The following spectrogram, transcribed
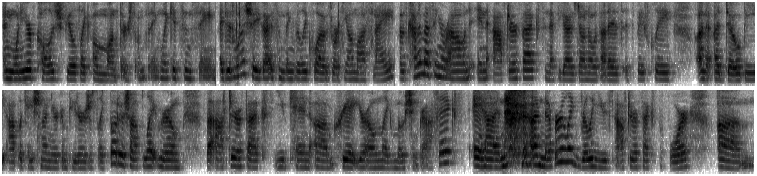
and one year of college feels like a month or something. Like it's insane. I did want to show you guys something really cool i was working on last night. I was kind of messing around in after effects and if you guys don't know what that is it's basically an adobe application on your computer just like photoshop lightroom. But after effects you can um, create your own like motion graphics and i've never like really used after effects before um,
